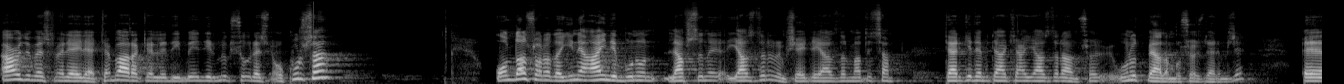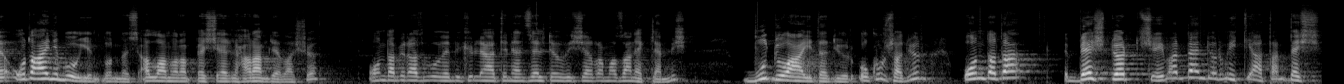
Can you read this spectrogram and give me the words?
Eûzü Besmele ile Tebârekellezî biyedil Mülk suresini okursa Ondan sonra da yine aynı bunun lafzını yazdırırım. Şeyde yazdırmadıysam dergide bir dahaki ay yazdıralım. Söz- unutmayalım bu sözlerimizi. Ee, o da aynı bu. Bunda işte. Allahümme Rabbe şehril haram diye başlıyor. Onda biraz bu ve biküllâhatin enzeltehu fi şehr Ramazan eklenmiş. Bu duayı da diyor, okursa diyor, onda da 5-4 şey var. Ben diyorum ihtiyatan 5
